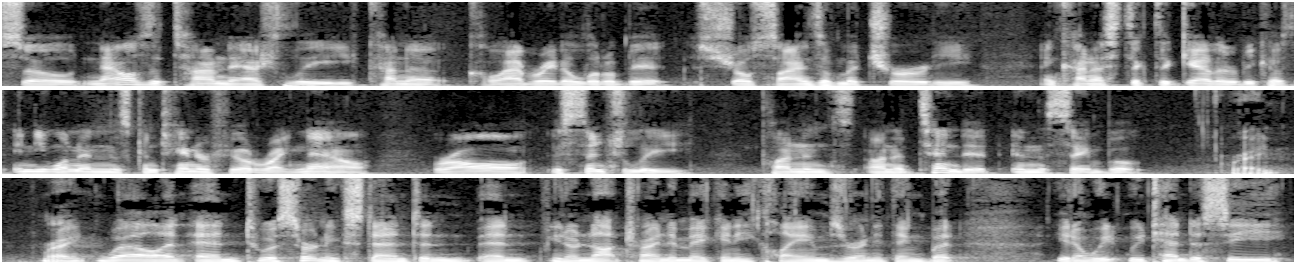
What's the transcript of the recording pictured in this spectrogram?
So now is the time to actually kind of collaborate a little bit, show signs of maturity, and kind of stick together because anyone in this container field right now, we're all essentially, pun unintended, in the same boat. Right. Right. Well, and, and to a certain extent, and, and you know, not trying to make any claims or anything, but you know, we, we tend to see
